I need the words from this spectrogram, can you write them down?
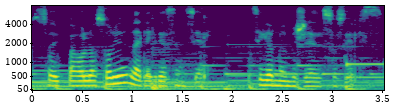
Soy Paola Osorio de Alegría Esencial. Sígueme en mis redes sociales.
